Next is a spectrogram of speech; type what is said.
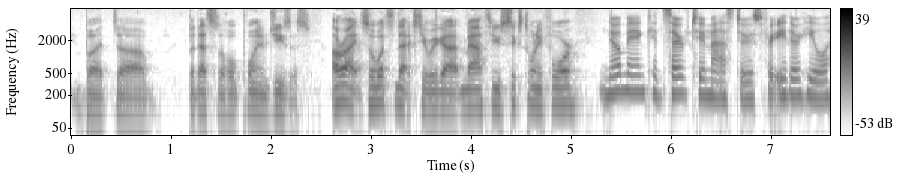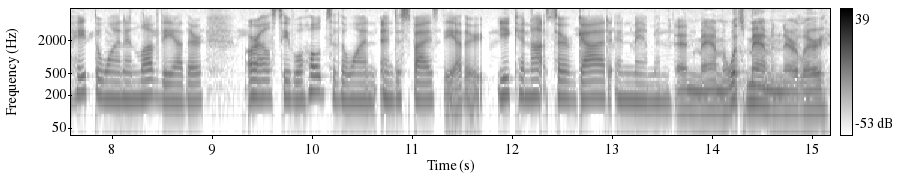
But uh, but that's the whole point of Jesus. All right. So what's next here? We got Matthew six twenty four. No man can serve two masters, for either he will hate the one and love the other, or else he will hold to the one and despise the other. Ye cannot serve God and mammon. And mammon. What's mammon there, Larry?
